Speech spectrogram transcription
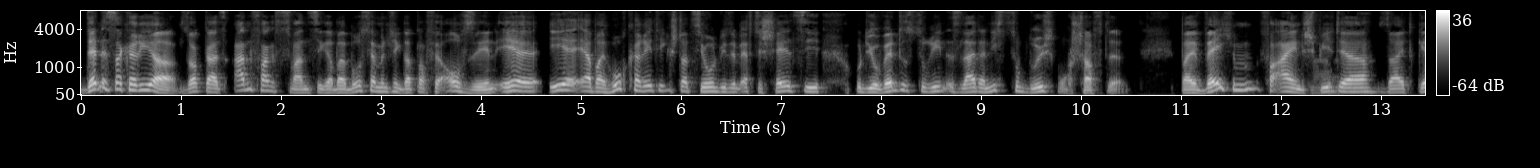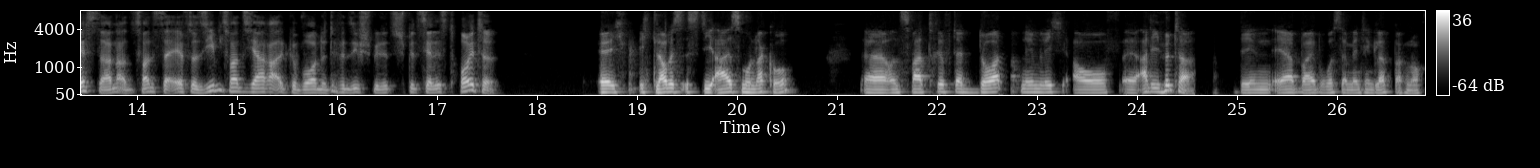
Dennis Zakaria sorgte als Anfangszwanziger bei Borussia Mönchengladbach für Aufsehen, ehe, ehe er bei hochkarätigen Stationen wie dem FC Chelsea und Juventus Turin es leider nicht zum Durchbruch schaffte. Bei welchem Verein spielt er seit gestern, also 20.11., 27 Jahre alt gewordene Defensivspezialist heute? Äh, ich, ich glaube, es ist die AS Monaco. Äh, und zwar trifft er dort nämlich auf äh, Adi Hütter, den er bei Borussia Mönchengladbach noch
